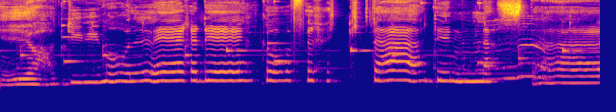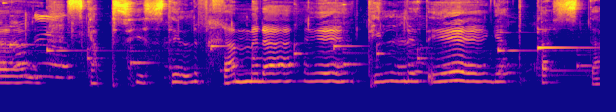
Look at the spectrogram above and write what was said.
Ja, du må lære deg å frykte din neste. Skepsis til fremmede er til ditt eget beste.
